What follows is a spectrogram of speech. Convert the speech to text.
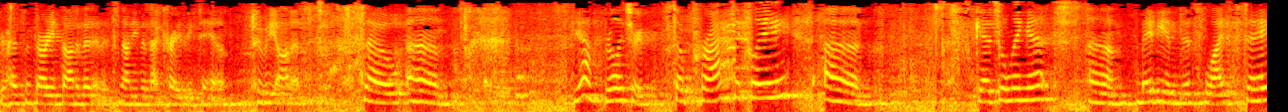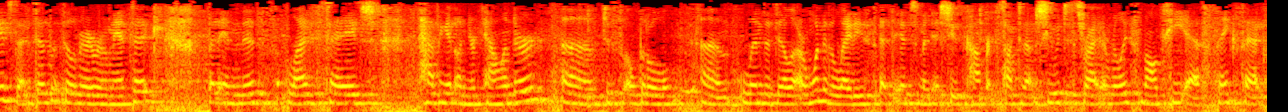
Your husband's already thought of it, and it's not even that crazy to him, to be honest. So, um, yeah, really true. So practically. Um, scheduling it, um, maybe in this life stage, that doesn't feel very romantic, but in this life stage, having it on your calendar, um, just a little um, Linda Dillow, or one of the ladies at the Intimate Issues Conference talked about, she would just write a really small TS, thank sex,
